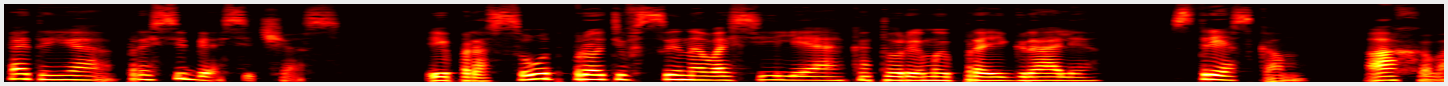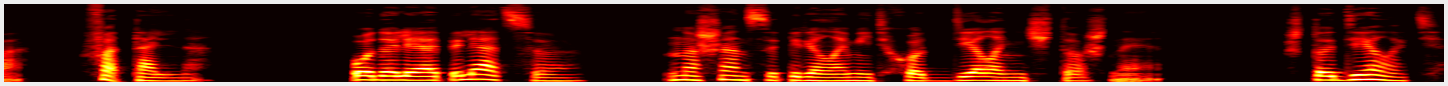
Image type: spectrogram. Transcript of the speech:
Это я про себя сейчас. И про суд против сына Василия, который мы проиграли. С треском. Ахово. Фатально. Подали апелляцию, но шансы переломить ход дела ничтожные. Что делать?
